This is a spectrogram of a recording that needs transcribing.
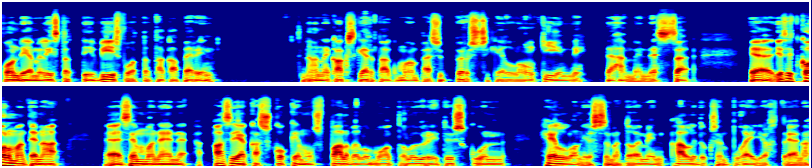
Fondia me listattiin viisi vuotta takaperin. Nämä on ne kaksi kertaa, kun mä oon päässyt pörssikelloon kiinni tähän mennessä. Ja, ja sitten kolmantena semmoinen asiakaskokemuspalvelumuotoiluyritys kuin Hellon, jossa mä toimin hallituksen puheenjohtajana.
